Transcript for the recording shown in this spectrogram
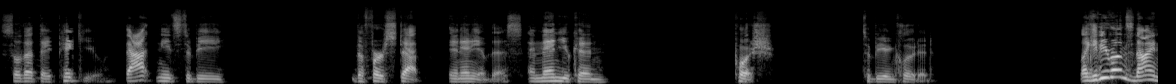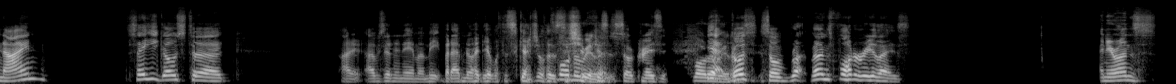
so that they pick you. That needs to be the first step in any of this, and then you can push to be included. Like if he runs nine nine, say he goes to. I, I was going to name a meet, but I have no idea what the schedule is this Florida year because it's so crazy. Florida yeah, Relay. goes so ru- runs Florida relays, and he runs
